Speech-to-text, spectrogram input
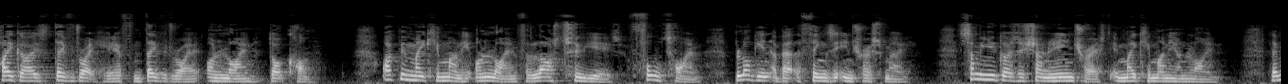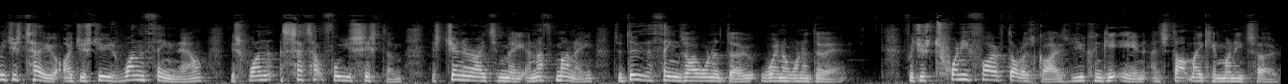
Hi guys, David Wright here from davidwrightonline.com. I've been making money online for the last two years, full time, blogging about the things that interest me. Some of you guys have shown an interest in making money online. Let me just tell you, I just use one thing now, this one set up for you system that's generating me enough money to do the things I want to do when I want to do it. For just $25 guys, you can get in and start making money too.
